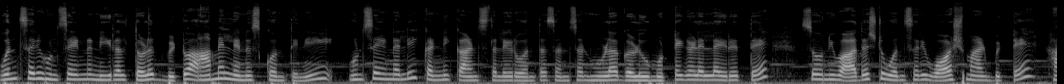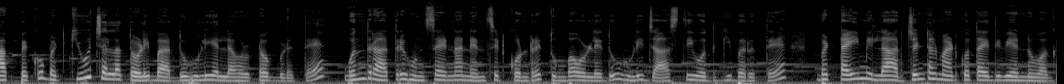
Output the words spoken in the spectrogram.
ಒಂದ್ಸರಿ ಹುಣಸೆ ಹಣ್ಣು ನೀರಲ್ಲಿ ತೊಳೆದ್ಬಿಟ್ಟು ಆಮೇಲೆ ನೆನೆಸ್ಕೊಂತೀನಿ. ಹುಣಸೆ ಹಣ್ಣಲ್ಲಿ ಕಣ್ಣಿಗೆ ಕಾಣಿಸ್ತಲೇ ಇರುವಂಥ ಸಣ್ಣ ಸಣ್ಣ ಹುಳಗಳು, ಮೊಟ್ಟೆಗಳೆಲ್ಲ ಇರುತ್ತೆ. ಸೊ, ನೀವು ಆದಷ್ಟು ಒಂದ್ಸರಿ ವಾಶ್ ಮಾಡಿಬಿಟ್ಟೆ ಹಾಕಬೇಕು. ಬಟ್ ಕ್ಯೂಚ್ ಎಲ್ಲ ತೊಳಿಬಾರ್ದು ಹುಳಿ ಎಲ್ಲ ಹೊರಟೋಗ್ಬಿಡುತ್ತೆ. ಒಂದು ರಾತ್ರಿ ಹುಣಸೆ ಹಣ್ಣ ನೆನೆಸಿಟ್ಕೊಂಡ್ರೆ ತುಂಬ ಒಳ್ಳೆಯದು ಹುಳಿ ಜಾಸ್ತಿ ಒದಗಿ ಬರುತ್ತೆ. ಬಟ್ ಟೈಮ್ ಇಲ್ಲ, ಅರ್ಜೆಂಟಲ್ಲಿ ಮಾಡ್ಕೋತಾ ಇದ್ದೀವಿ ಅನ್ನುವಾಗ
